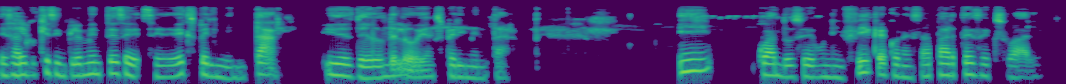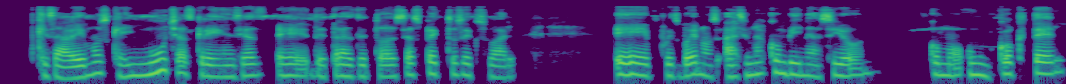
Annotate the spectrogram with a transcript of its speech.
Es algo que simplemente se, debe experimentar y desde dónde lo voy a experimentar. Y cuando se unifica con esa parte sexual, que sabemos que hay muchas creencias eh, detrás de todo ese aspecto sexual, eh, pues bueno, hace una combinación como un cóctel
